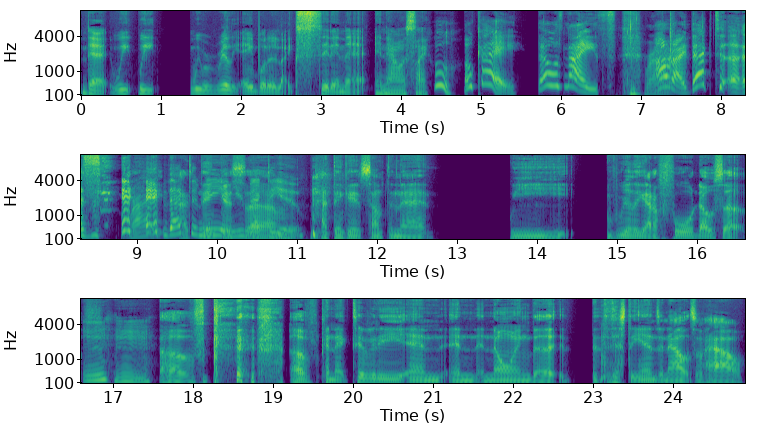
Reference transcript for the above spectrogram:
that we we we were really able to like sit in that, and now it's like, ooh, okay, that was nice. right, All right, back to us. Right. back I to me and you back to um, you. I think it's something that we really got a full dose of. Mm-hmm. of of connectivity and, and and knowing the just the ins and outs of how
